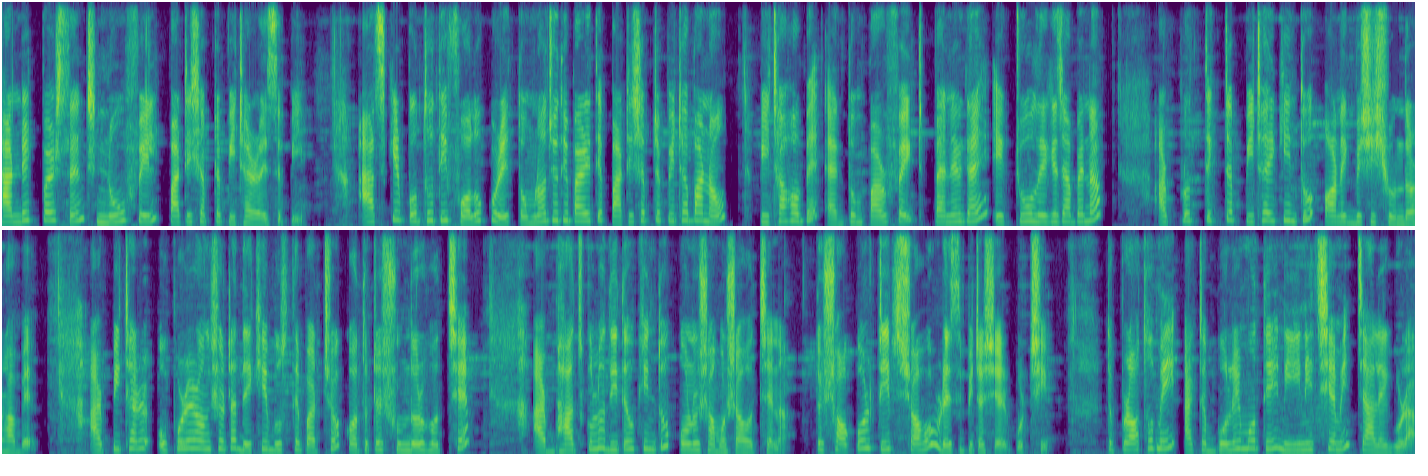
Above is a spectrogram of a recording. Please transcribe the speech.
হান্ড্রেড পারসেন্ট নো ফেল পাটিসাপটা পিঠার রেসিপি আজকের পদ্ধতি ফলো করে তোমরাও যদি বাড়িতে পাটিসাপটা পিঠা বানাও, পিঠা হবে একদম পারফেক্ট প্যানের গায়ে একটুও লেগে যাবে না। আর প্রত্যেকটা পিঠাই কিন্তু অনেক বেশি সুন্দর হবে। আর পিঠার ওপরের অংশটা দেখেই বুঝতে পারছ কতটা সুন্দর হচ্ছে। আর ভাজগুলো দিতেও কিন্তু কোনো সমস্যা হচ্ছে না। তো সকল টিপস সহ রেসিপিটা শেয়ার করছি। তো প্রথমেই একটা বোলের মধ্যে নিয়ে নিচ্ছি আমি চালের গুঁড়া।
